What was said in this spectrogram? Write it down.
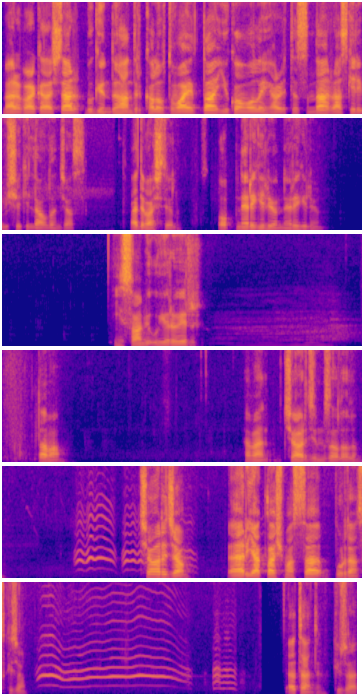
Merhaba arkadaşlar. Bugün The Hunter Call of the Wild'da Yukon Valley haritasında rastgele bir şekilde avlanacağız. Hadi başlayalım. Hop nereye geliyorsun? Nereye geliyorsun? İnsan bir uyarı verir. Tamam. Hemen çağrıcımızı alalım. Çağıracağım. Eğer yaklaşmazsa buradan sıkacağım. Efendim, güzel.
